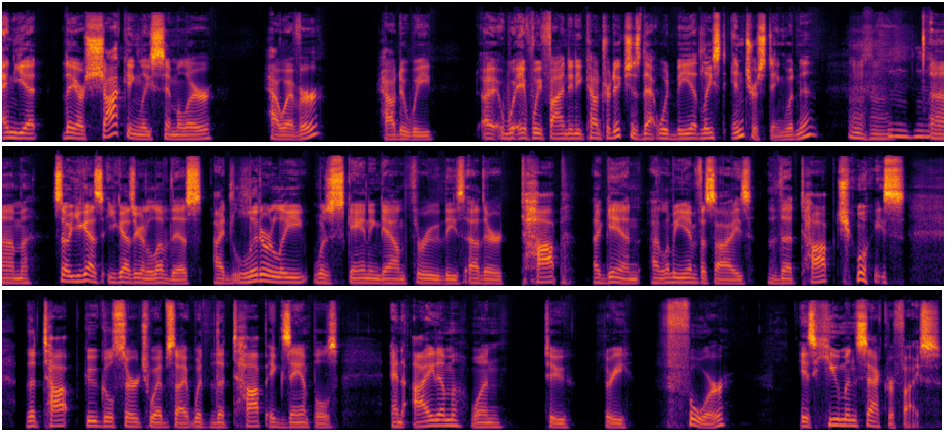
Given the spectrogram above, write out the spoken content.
and yet they are shockingly similar. However, how do we? Uh, if we find any contradictions, that would be at least interesting, wouldn't it? Mhm. Um, so you guys, you guys are going to love this. I literally was scanning down through these other top. Again, uh, let me emphasize the top choice, the top Google search website with the top examples. And item one, two, three, four is human sacrifice.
